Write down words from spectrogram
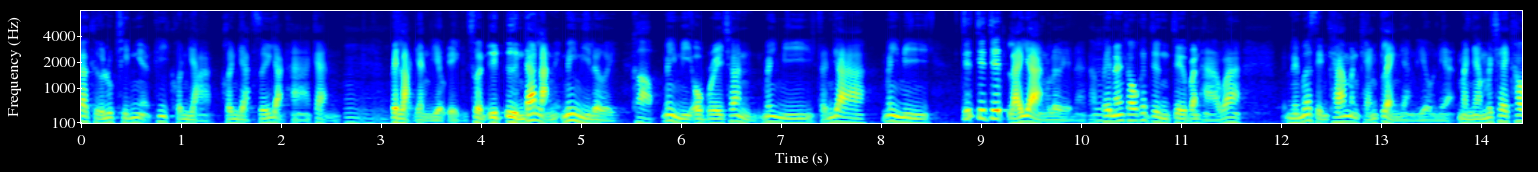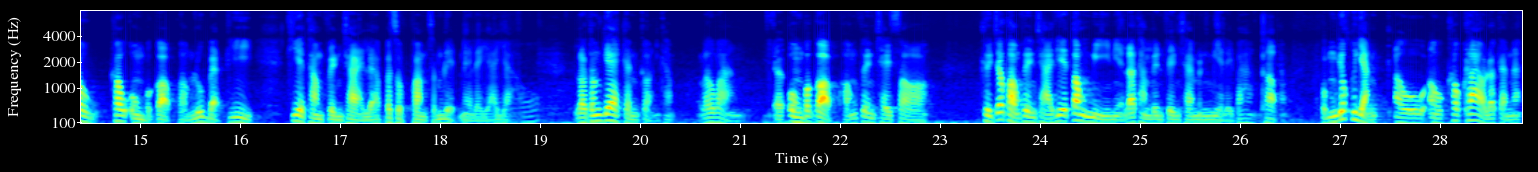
ก็คือลูกชิ้นเนี่ยที่คนอยากคนอยากซื้ออยากหากัน เป็นหลักอย่างเดียวเอง ส่วนอื่น ๆ ด้านหลังเนี่ยไม่มีเลยครับไม่มีโอเปอเรชั่นไม่มีสัญญาไม่มีจึ๊ดๆๆหลายอย่างเลยนะครับเพราะฉะนั้นเขาก็จึงเจอปัญหาว่า ในเมื่อสินค้ามันแข็งแกร่งอย่างเดียวเนี่ยมันยังไม่ใช่เข้าเข้าองค์ประกอบของรูปแบบที่ที่จะทำแฟรนไชส์แล้วประสบความสำเร็จในระยะยาว เราต้องแยกกันก่อนครับ ระหว่างเอ่อองค์ประกอบของ franchisor คือเจ้าของแฟรนไชส์ที่จะต้องมีเนี่ยแล้วทำเป็นแฟรนไชส์มันมีอะไรบ้างครับผมยกตัวอย่างเอาเอาคร่าวๆแล้วกันนะ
